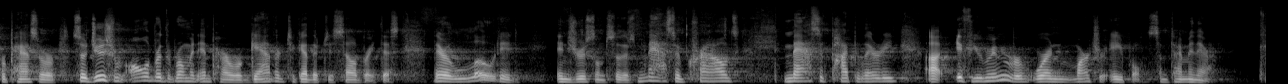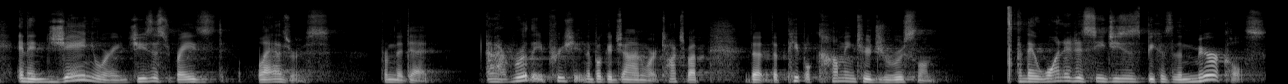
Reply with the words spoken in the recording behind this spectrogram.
for Passover. So Jews from all over the Roman Empire were gathered together to celebrate this. They're loaded in Jerusalem. So there's massive crowds, massive popularity. Uh, if you remember, we're in March or April, sometime in there. And in January, Jesus raised Lazarus from the dead. And I really appreciate in the book of John where it talks about the, the people coming to Jerusalem. And they wanted to see Jesus because of the miracles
